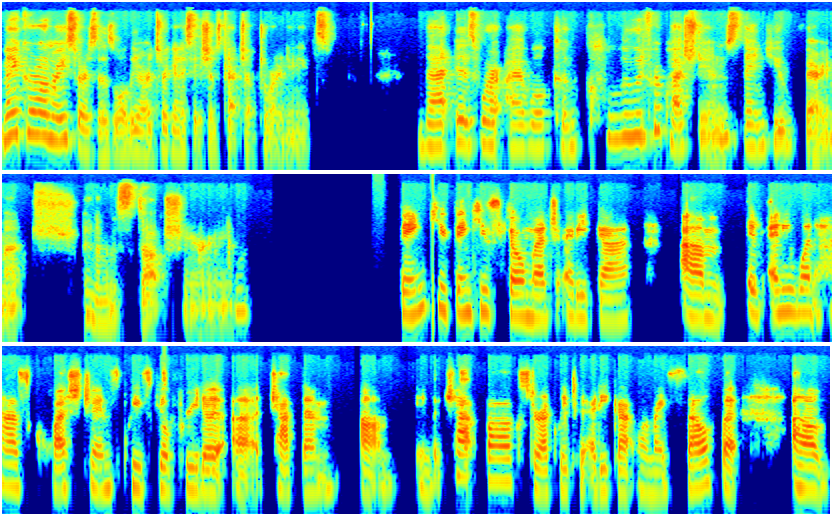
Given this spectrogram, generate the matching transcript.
make our own resources while the arts organizations catch up to our needs. That is where I will conclude for questions. Thank you very much. And I'm going to stop sharing. Thank you. Thank you so much, Erika. Um, if anyone has questions, please feel free to uh, chat them um, in the chat box directly to Erika or myself. But um,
